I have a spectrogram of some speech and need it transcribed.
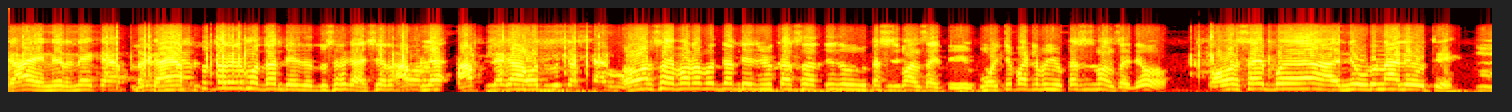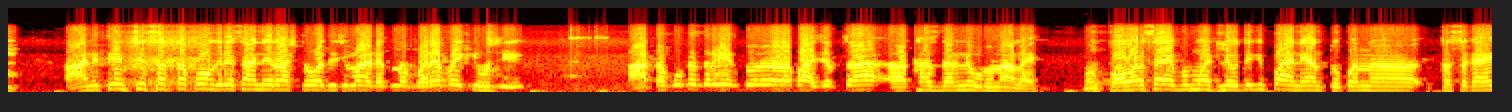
काय निर्णय काय आपला काय आप- तुतारीला मतदान द्यायचं दुसरं काय? शरद पवार आपल्या आपल्या गावात विकास काय? पवार साहेबांना मतदान द्यायचं विकास विकासाची माणसं आहे ते. मोहिते पाटील म्हणजे विकासाची माणसं आहे ते हो. पवार साहेब अं, निवडून आले होते. आणि त्यांची सत्ता काँग्रेस आणि राष्ट्रवादीची माड्यातनं बऱ्यापैकी होती. आता कुठंतरी एक दोन वेळा भाजपचा अं, खासदार निवडून आलाय. मग पवार साहेब म्हटले होते की पाणी आणतो पण अं, तसं काय?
